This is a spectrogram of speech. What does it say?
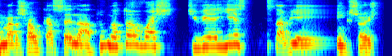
marszałka Senatu, no to właściwie jest ta większość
